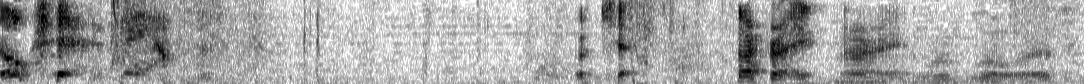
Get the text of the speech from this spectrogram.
Okay, damn! Okay. Alright, alright, let's do this.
